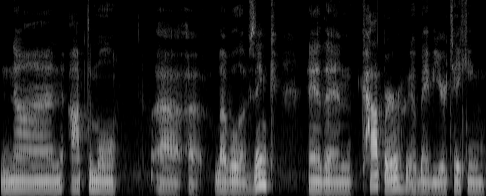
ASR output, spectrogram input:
non-optimal uh, uh level of zinc, and then copper. Uh, maybe you're taking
